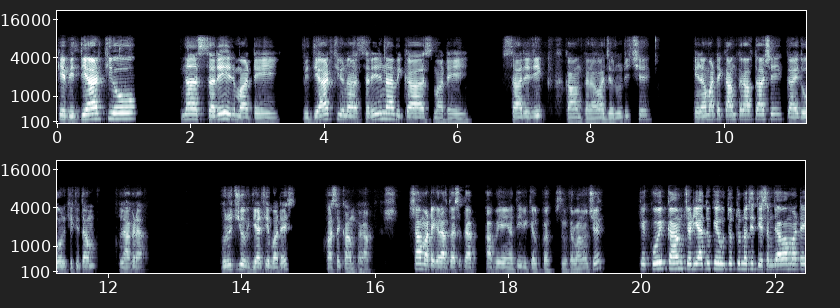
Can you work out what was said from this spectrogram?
કે વિદ્યાર્થીઓના શરીર માટે, વિદ્યાર્થીઓના શરીરના વિકાસ માટે શારીરિક કામ કરાવવા જરૂરી છે. એના માટે કામ કરાવતા હશે? ગાય દોહન ખેતીધામ લાકડા. ગુરુજીઓ વિદ્યાર્થીઓ માટે પાસે કામ કરાવતા હશે. શા માટે કરાવતા હશે? આપણે અહીંયાથી વિકલ્પ પસંદ કરવાનો છે કે કોઈ કામ ચડિયાતું કે ઉતરતું નથી તે સમજાવવા માટે.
